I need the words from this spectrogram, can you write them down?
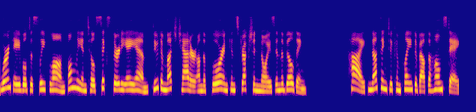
weren't able to sleep long, only until 6.30 a.m., due to much chatter on the floor and construction noise in the building. Hi, nothing to complain about the homestay.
